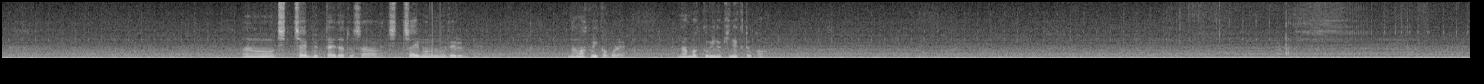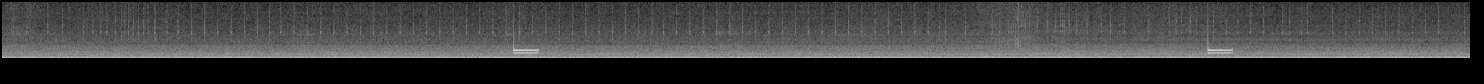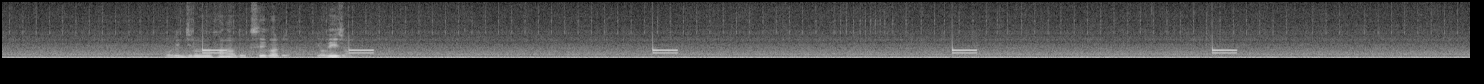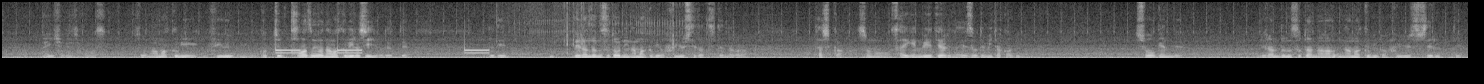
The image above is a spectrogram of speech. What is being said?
あのちっちゃい物体だとさちっちゃいものも出る生首かこれ。生首のキネクトか。花は毒性がある。やべえじゃん。はい一生懸命咲きます。そう生首冬こっち川沿いは生首らしいよだって。だってベランダの外に生首が浮遊してたって言ってんだから。確かその再現 VTR の映像で見た限り。証言で。ベランダの外は生生首が浮遊してるっていう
